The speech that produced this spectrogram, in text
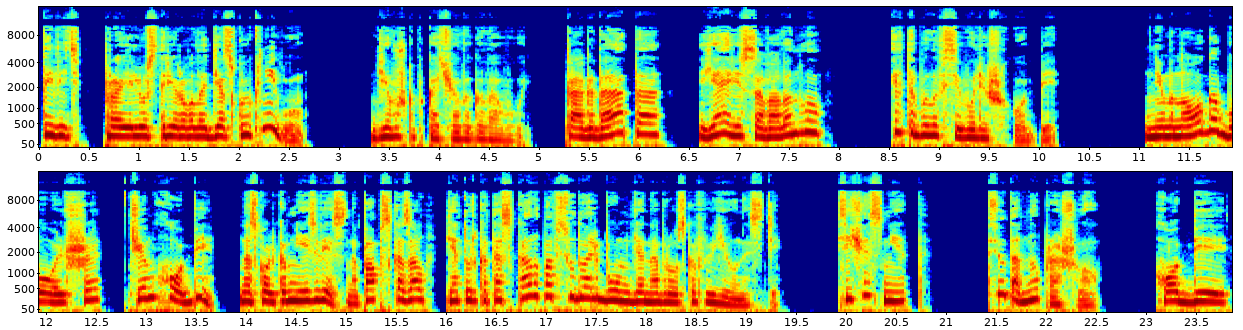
Ты ведь проиллюстрировала детскую книгу? Девушка покачала головой. Когда-то я рисовала, но это было всего лишь хобби. Немного больше, чем хобби, насколько мне известно. Пап сказал, я только таскала повсюду альбом для набросков в юности. Сейчас нет. Все давно прошло. Хобби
